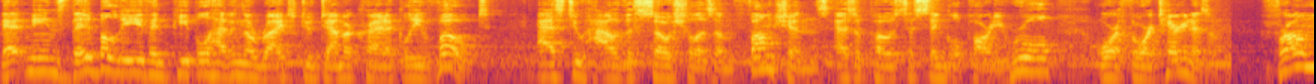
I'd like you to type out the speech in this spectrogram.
That means they believe in people having the right to democratically vote as to how the socialism functions as opposed to single party rule or authoritarianism. From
